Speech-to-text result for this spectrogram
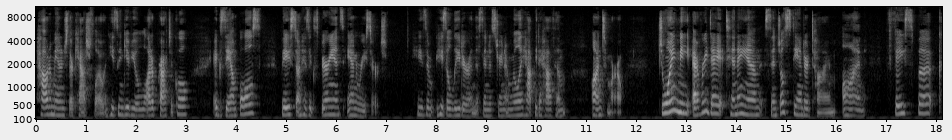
how to manage their cash flow. And he's going to give you a lot of practical examples based on his experience and research. He's a, he's a leader in this industry, and I'm really happy to have him on tomorrow. Join me every day at 10 a.m. Central Standard Time on Facebook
